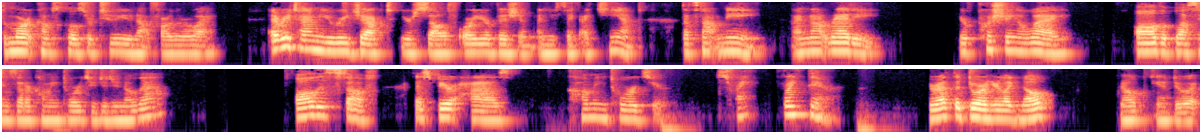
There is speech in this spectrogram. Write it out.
the more it comes closer to you, not farther away. Every time you reject yourself or your vision and you think, I can't, that's not me, I'm not ready, you're pushing away all the blessings that are coming towards you. Did you know that? All this stuff that spirit has coming towards you. It's right, right there. You're at the door and you're like, nope, nope, can't do it.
